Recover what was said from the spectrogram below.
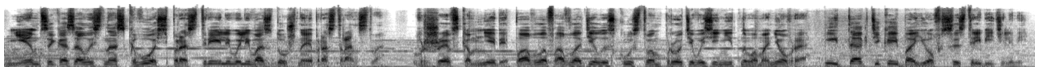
немцы, казалось, насквозь простреливали воздушное пространство. В Ржевском небе Павлов овладел искусством противозенитного маневра и тактикой боев с истребителями –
